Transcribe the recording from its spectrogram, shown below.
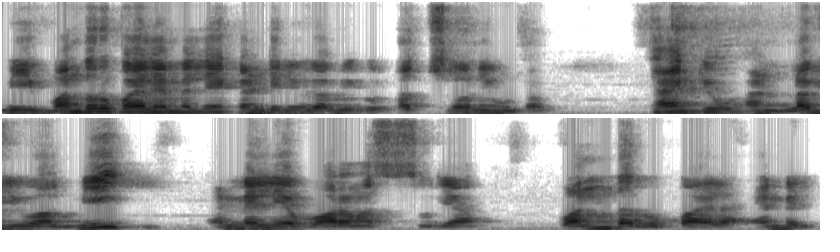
మీ వంద రూపాయల ఎమ్మెల్యే కంటిన్యూగా మీకు టచ్లోనే ఉంటాను. Thank you and love you all మీ ఎమ్మెల్యే వారణాసి సూర్య వంద రూపాయల ఎమ్మెల్యే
